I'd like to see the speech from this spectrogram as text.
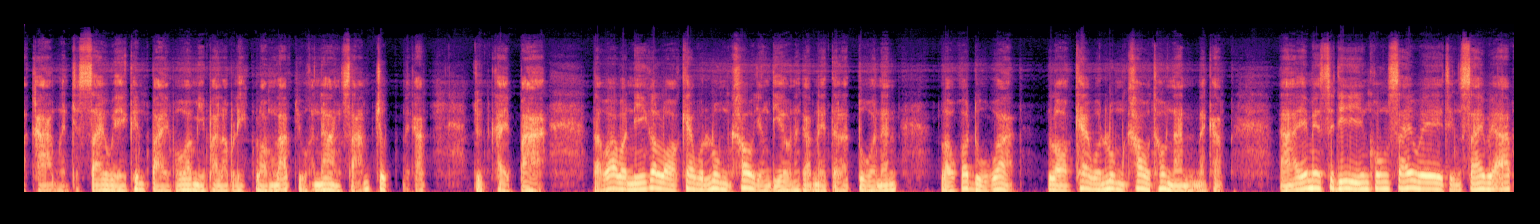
ราคาเหมือนจะไซด์เวย์ขึ้นไปเพราะว่ามีพาราบลิกรองรับอยู่ข้างล่าง 3 จุดนะครับ จุดไข่ปลา แต่ว่าวันนี้ก็รอแค่วอลลุ่มเข้าอย่างเดียวนะครับ ในแต่ละตัวนั้น เราก็ดูว่ารอแค่วอลลุ่มเข้าเท่านั้นนะครับอ่า MACD ยังคงไซด์เวย์ถึงไซด์เวย์อัพ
